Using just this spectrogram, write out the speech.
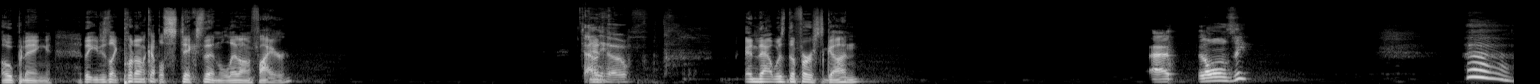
opening that you just like put on a couple sticks then lit on fire, Tally ho! and that was the first gun. Allons-y.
